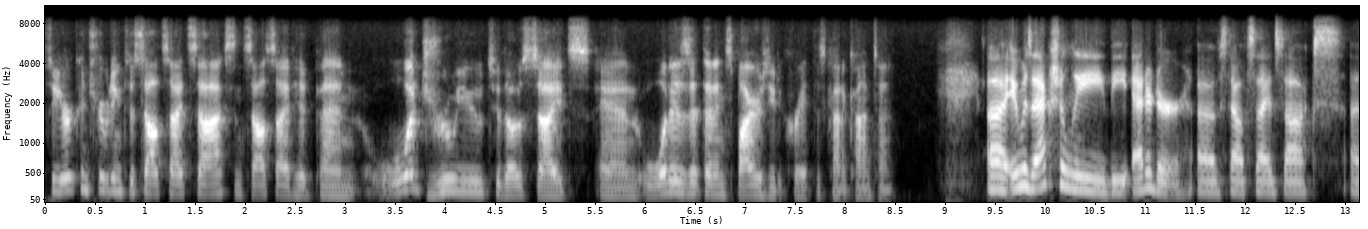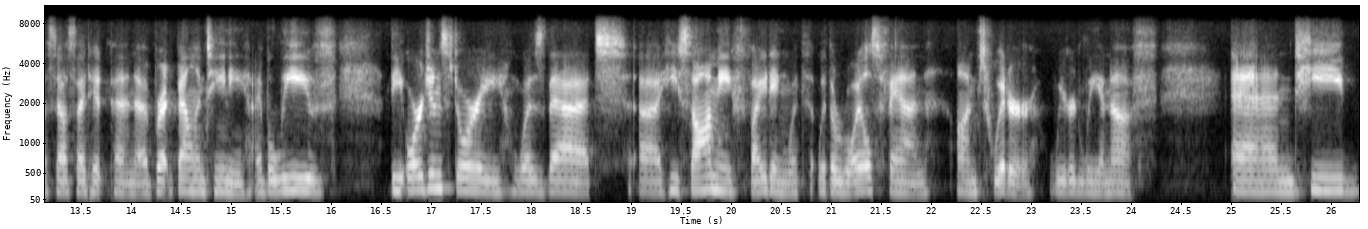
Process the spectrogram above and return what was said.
So you're contributing to Southside Sox and Southside Hit Pen. What drew you to those sites, and what is it that inspires you to create this kind of content? Uh, it was actually the editor of Southside Sox, uh, Southside Hit Pen, uh, Brett Ballantini. I believe the origin story was that uh, he saw me fighting with with a Royals fan on Twitter. Weirdly enough, and he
